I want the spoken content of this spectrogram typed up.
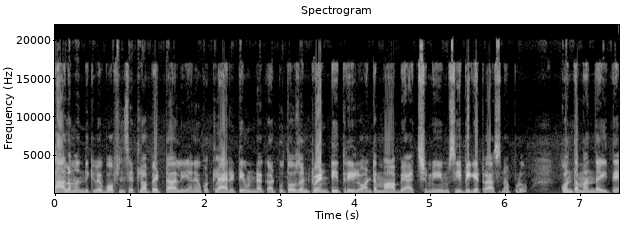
చాలామందికి వెబ్ ఆప్షన్స్ ఎట్లా పెట్టాలి అనే ఒక క్లారిటీ ఉండక టూ థౌజండ్ ట్వంటీ త్రీలో అంటే మా బ్యాచ్ మేము సిపీ గెట్ రాసినప్పుడు కొంతమంది అయితే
